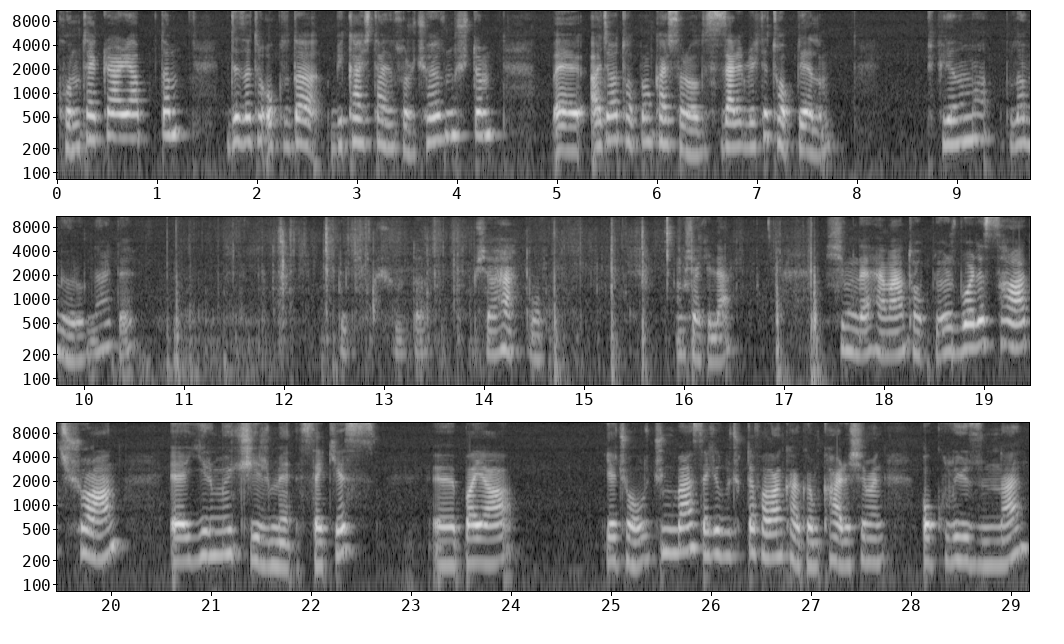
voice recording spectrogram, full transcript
konu tekrar yaptım. Bir de zaten okulda birkaç tane soru çözmüştüm. Ee, acaba toplam kaç soru oldu? Sizlerle birlikte toplayalım. Planımı bulamıyorum. Nerede? Şurada. Bir şey. Heh bu. Bu şekilde. Şimdi hemen topluyoruz. Bu arada saat şu an e, 23.28. E, bayağı geç oldu. Çünkü ben 8.30'da falan kalkıyorum. Kardeşimin okulu yüzünden.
